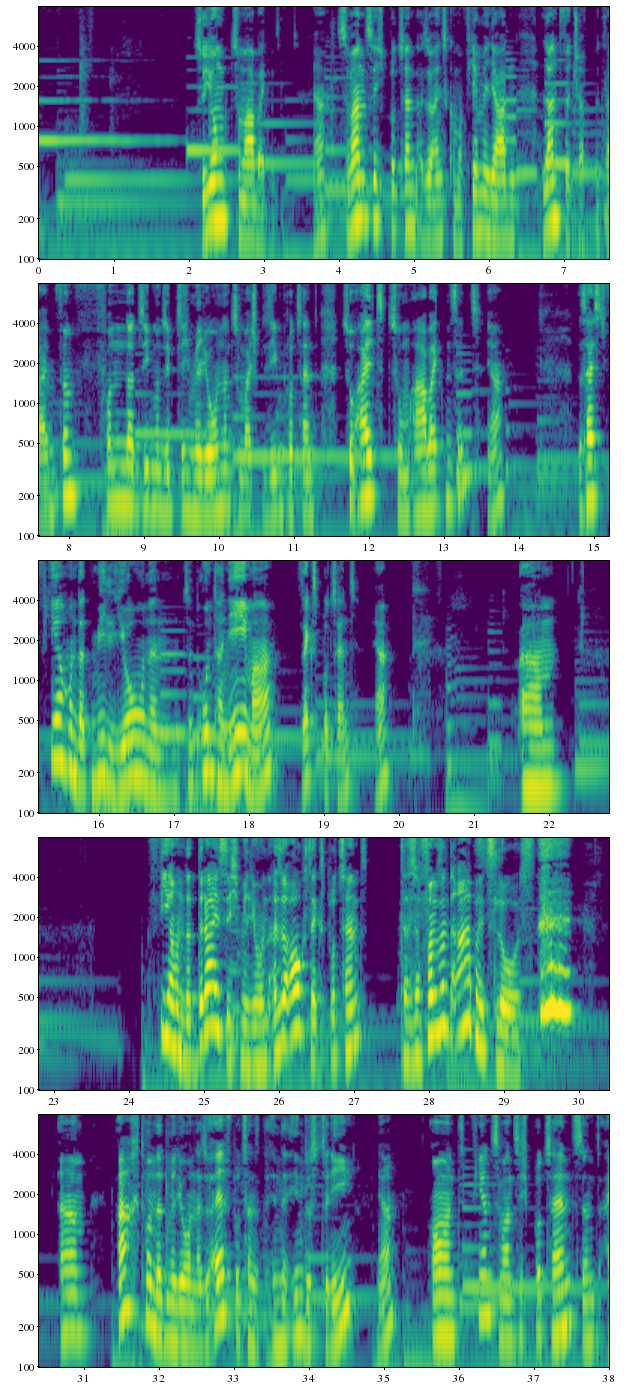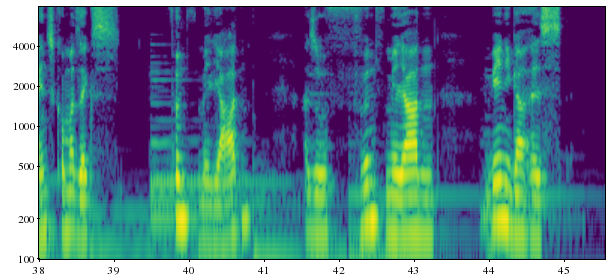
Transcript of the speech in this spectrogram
zu jung zum Arbeiten sind? Ja, 20%, also 1,4 Milliarden Landwirtschaft betreiben, 577 Millionen, zum Beispiel 7%, zu alt zum Arbeiten sind. Ja, das heißt 400 Millionen sind Unternehmer, 6%. Ja, ähm, 430 Millionen, also auch 6%, davon sind arbeitslos. ähm, 800 Millionen, also 11% in der Industrie, ja, und 24% sind 1,65 Milliarden, also 5 Milliarden weniger als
